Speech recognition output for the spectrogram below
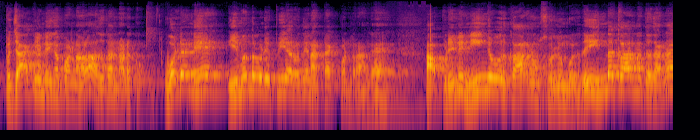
இப்போ ஜாக்லின் நீங்கள் பண்ணாலும் அதுதான் நடக்கும். உடனே இவங்களுடைய பிஆர் வந்து என்ன அட்டாக் பண்ணுறாங்க அப்படின்னு நீங்கள் ஒரு காரணம் சொல்லும் பொழுது இந்த காரணத்தை தானே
